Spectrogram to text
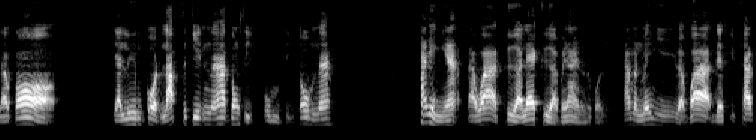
แล้วก็อย่าลืมกดรับสกินนะครับ ตรงสีปุ่มสีส้มนะ ถ้าอย่างเงี้ยแปลว่าเกลือแลกเกลือไม่ได้นะทุกคน ถ้ามันไม่มีแบบว่า description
